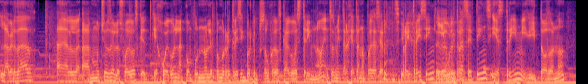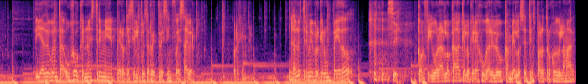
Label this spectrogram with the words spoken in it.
la verdad, a, muchos de los juegos que, juego en la compu no le pongo ray tracing porque pues, son juegos que hago stream, ¿no? Entonces mi tarjeta no puede hacer ray tracing y ultra settings y stream y, todo, ¿no? Y haz de cuenta, un juego que no streamé, pero que sí le puse ray tracing fue Cyberpunk, por ejemplo. No lo streamé porque era un pedo. sí. Configurarlo cada que lo quería jugar y luego cambiar los settings para otro juego y la madre.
